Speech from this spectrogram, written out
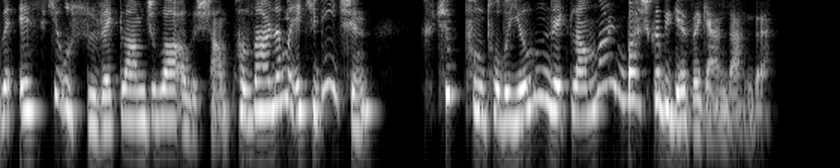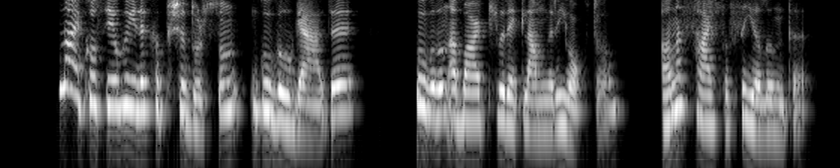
ve eski usul reklamcılığa alışan pazarlama ekibi için küçük puntolu yalın reklamlar başka bir gezegendendi. Lycos Yahoo ile kapışa dursun, Google geldi. Google'ın abartılı reklamları yoktu. Ana sayfası yalındı.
